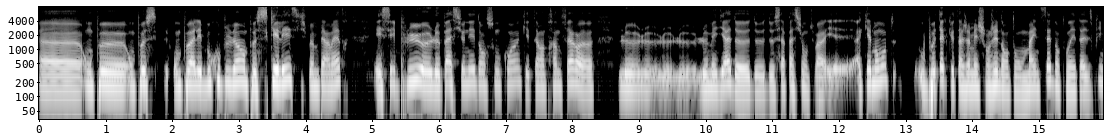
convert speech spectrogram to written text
on, peut, on, peut, on peut aller beaucoup plus loin, on peut scaler si je peux me permettre et c'est plus le passionné dans son coin qui était en train de faire le, le, le, le, média de, de, sa passion. Tu vois. À quel moment, ou peut-être que tu n'as jamais changé dans ton mindset, dans ton état d'esprit,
